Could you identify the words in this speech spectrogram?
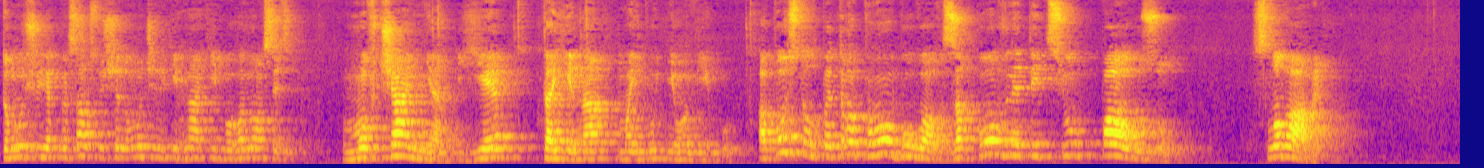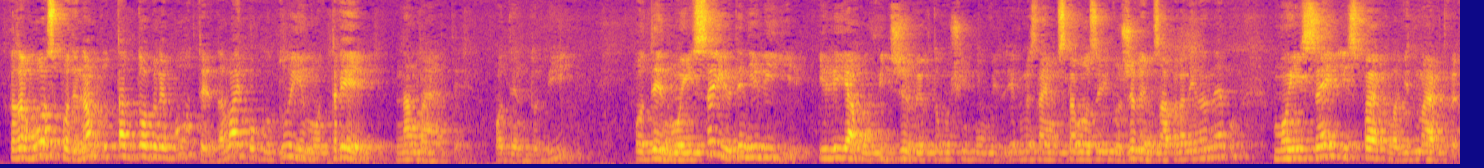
Тому що, як писав священомученик Ігнатій Богоносець, мовчання є таїна майбутнього віку. Апостол Петро пробував заповнити цю паузу словами. Сказав, Господи, нам тут так добре бути, давай побудуємо три намети. Один тобі, один Моїсею, один Ілії. Ілія був від живих, тому що він був, як ми знаємо, старого завіту живим забраний на небо. Моїсей із пекла від мертвих.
